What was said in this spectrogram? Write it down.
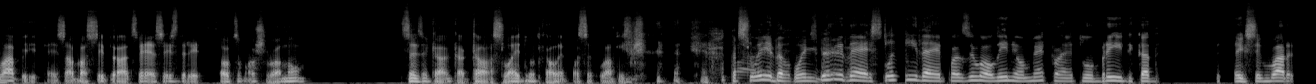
labi teiks abās situācijās izdarīt saucamo šo. Nu, Es nezinu, kā, kā, kā slaidot, kā lai pasakā latviešu. Tas slīdēja, slīdēja pa zilo līniju un meklēja to brīdi, kad, teiksim, var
